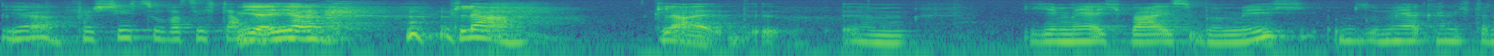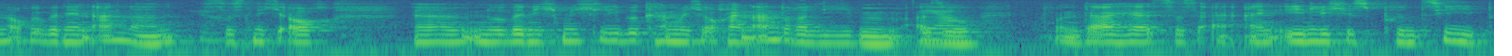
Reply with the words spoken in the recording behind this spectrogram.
Ja. Verstehst du, was ich damit Ja, ja, meine? klar, klar. äh, Ähm, je mehr ich weiß über mich, umso mehr kann ich dann auch über den anderen. Ja. Ist das nicht auch, ähm, nur wenn ich mich liebe, kann mich auch ein anderer lieben. Also Ja. von daher ist das ein, ein ähnliches Prinzip,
